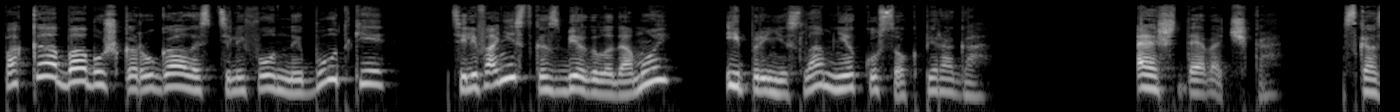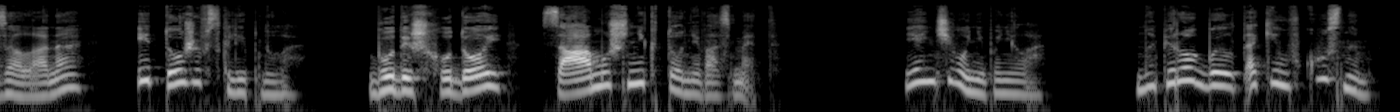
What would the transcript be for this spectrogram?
Пока бабушка ругалась в телефонной будке, Телефонистка сбегала домой и принесла мне кусок пирога. «Эш, девочка», — сказала она и тоже всклипнула. «Будешь худой, замуж никто не возьмет». Я ничего не поняла, но пирог был таким вкусным,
